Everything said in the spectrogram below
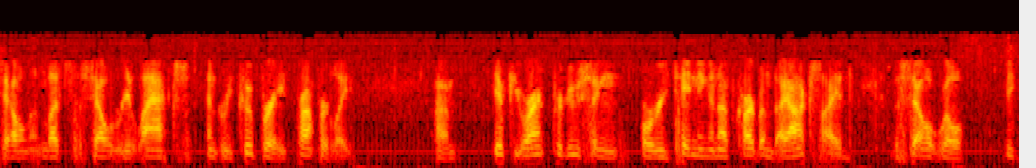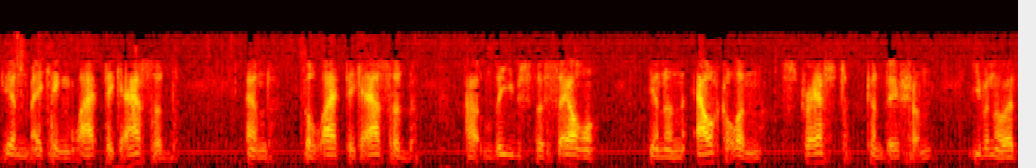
cell and lets the cell relax and recuperate properly. Um, if you aren't producing or retaining enough carbon dioxide, the cell will begin making lactic acid, and the lactic acid uh, leaves the cell in an alkaline, stressed condition. Even though it's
